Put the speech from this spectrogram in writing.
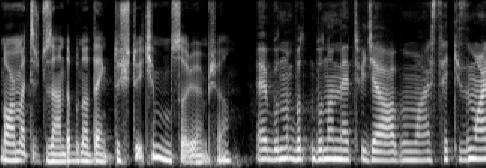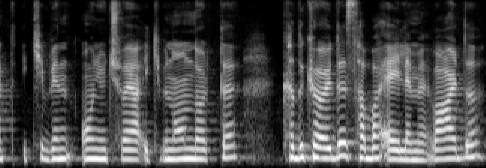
normatif düzende buna denk düştüğü için bunu soruyorum şu an. E, bunu, bu- buna net bir cevabım var. 8 Mart 2013 veya 2014'te Kadıköy'de sabah eylemi vardı.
